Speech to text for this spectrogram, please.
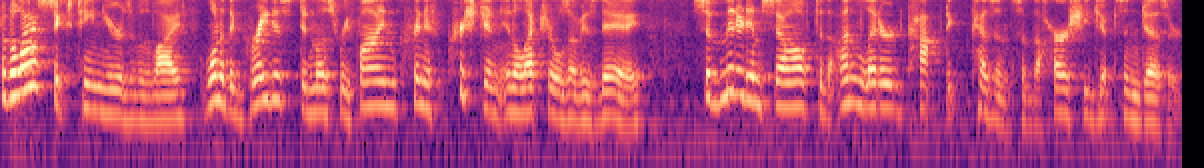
For the last 16 years of his life, one of the greatest and most refined Christian intellectuals of his day submitted himself to the unlettered Coptic peasants of the harsh Egyptian desert.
